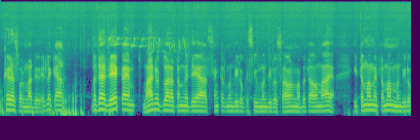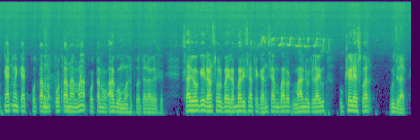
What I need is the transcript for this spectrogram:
ઉખેડેશ્વર મહાદેવ, એટલે કે આ બધા જે કાંઈ માનવ દ્વારા તમને જે આ શંકર મંદિરો કે શિવ મંદિરો શ્રાવણમાં બતાવવામાં આવ્યા એ તમામે તમામ મંદિરો ક્યાંક ને ક્યાંક પોતામાં, પોતાનામાં પોતાનું આગવું મહત્ત્વ ધરાવે છે. સહયોગી રણછોડભાઈ રબારી સાથે ઘનશ્યામ બારોટ માનવ લાઈવ, ઉખેડેશ્વર, ગુજરાત.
